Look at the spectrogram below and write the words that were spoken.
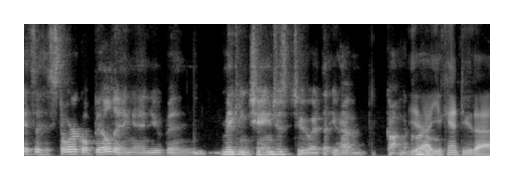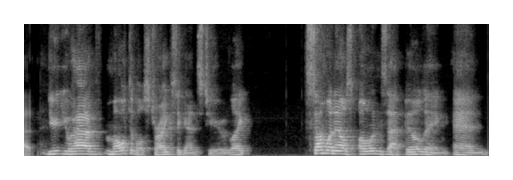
it's a historical building, and you've been making changes to it that you haven't gotten approved. Yeah, you can't do that. you you have multiple strikes against you. Like someone else owns that building and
